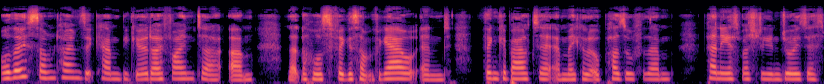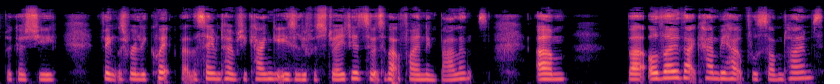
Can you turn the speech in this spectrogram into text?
Although sometimes it can be good, I find to um, let the horse figure something out and think about it and make a little puzzle for them. Penny especially enjoys this because she thinks really quick, but at the same time she can get easily frustrated. So it's about finding balance. Um, but although that can be helpful sometimes,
